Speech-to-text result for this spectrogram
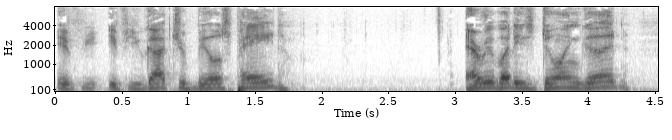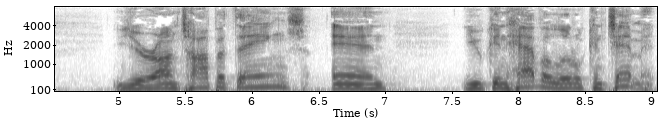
If you, if you got your bills paid, everybody's doing good, you're on top of things, and you can have a little contentment.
